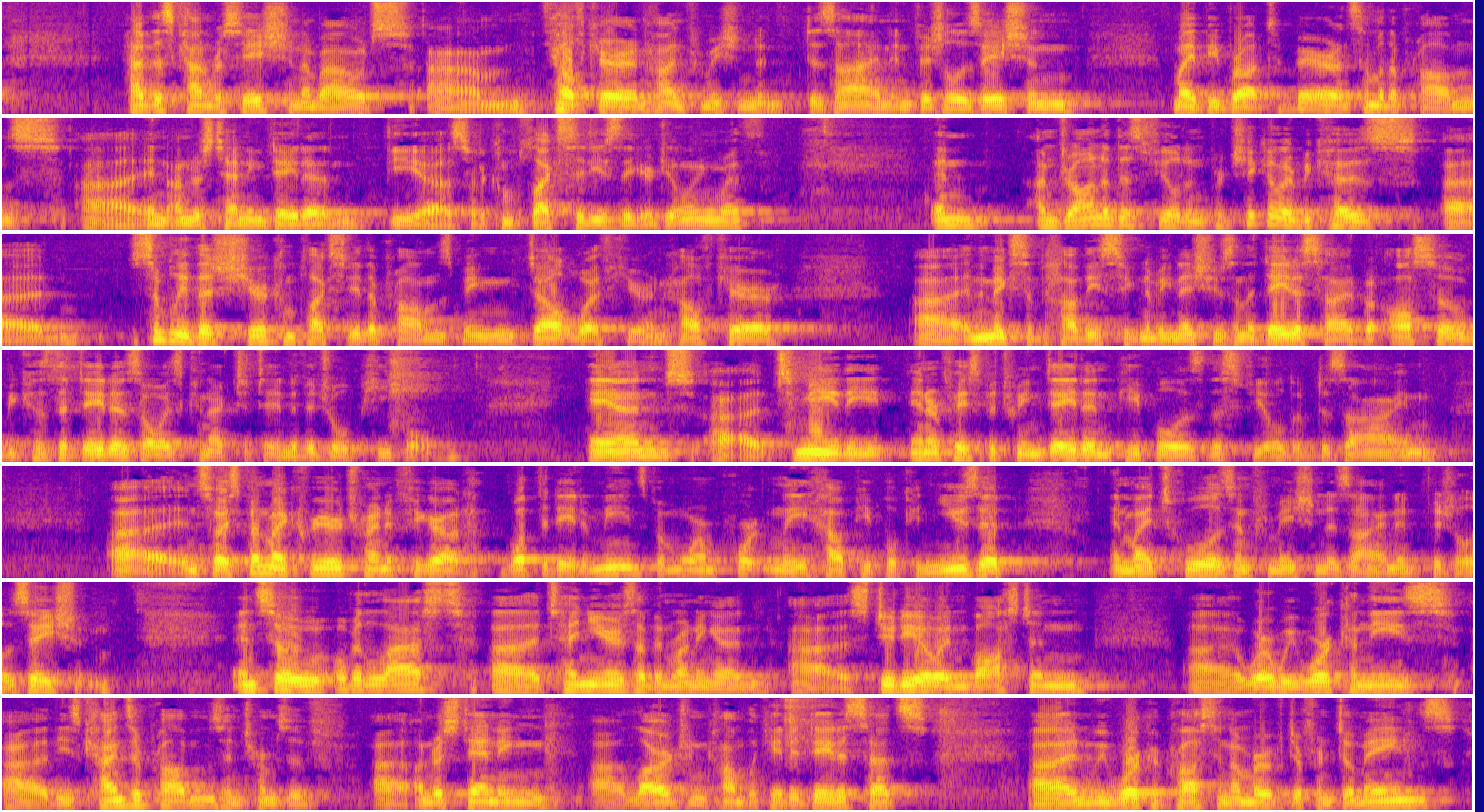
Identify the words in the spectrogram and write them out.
have this conversation about um, healthcare and how information design and visualization might be brought to bear on some of the problems uh, in understanding data and the uh, sort of complexities that you're dealing with. And I'm drawn to this field in particular because uh, simply the sheer complexity of the problems being dealt with here in healthcare uh, in the mix of how these significant issues on the data side, but also because the data is always connected to individual people. And uh, to me, the interface between data and people is this field of design. Uh, and so I spend my career trying to figure out what the data means, but more importantly, how people can use it. And my tool is information design and visualization. And so over the last uh, 10 years, I've been running a, a studio in Boston uh, where we work on these, uh, these kinds of problems in terms of uh, understanding uh, large and complicated data sets, uh, and we work across a number of different domains.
